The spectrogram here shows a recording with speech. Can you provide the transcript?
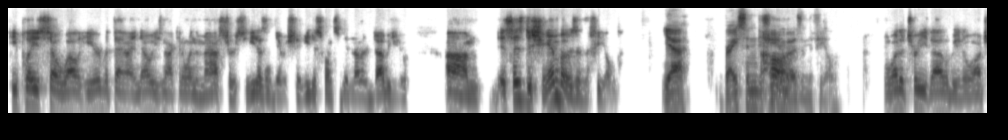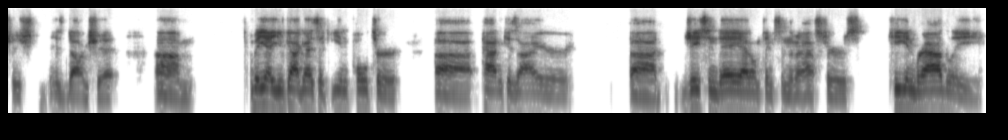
he plays so well here, but then I know he's not going to win the Masters, so he doesn't give a shit. He just wants to get another W. Um, it says DeChambeau's in the field. Yeah. Bryson DeChambeau's in the field. What a treat that'll be to watch his his dog shit. Um, but yeah, you've got guys like Ian Poulter, uh, Patton Kizzire, uh, Jason Day. I don't think's in the Masters. Keegan Bradley,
